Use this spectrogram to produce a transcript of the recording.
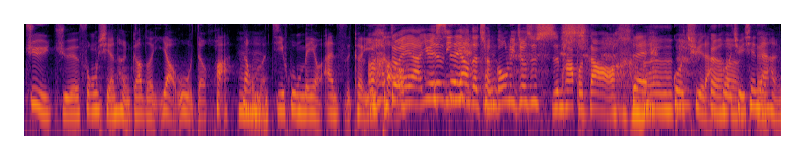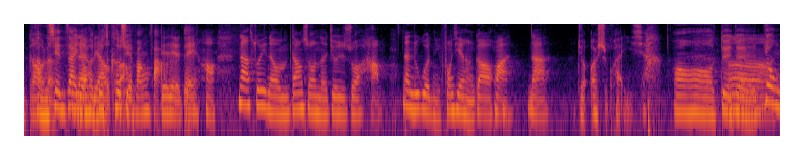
拒绝风险很高的药物的话，那我们几乎没有案子可以投。嗯啊对呀，因为新药的成功率就是十趴不到。对，过去啦，过去现在很高了，现在有很多科学方法对对对对，好，那所以呢，我们当时候呢，就是说，好，那如果你风险很高的话，那就二十块以下。哦，对对，嗯用。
